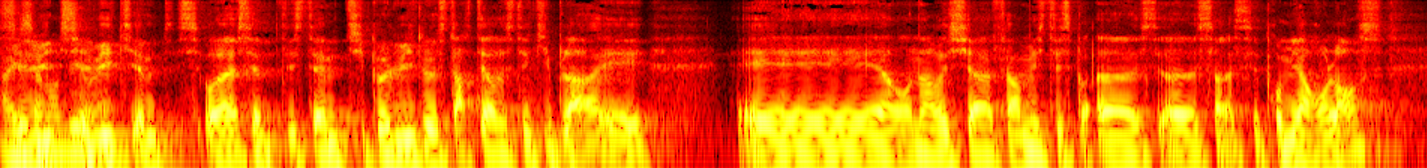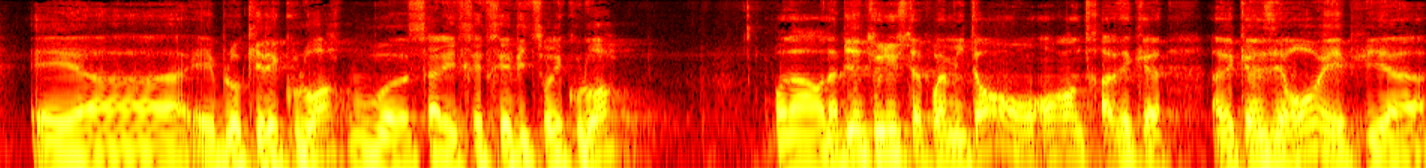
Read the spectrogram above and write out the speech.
C'est Aïssa lui, Mandy, c'est ouais. lui qui, ouais, c'était un petit peu lui le starter de cette équipe-là et, et on a réussi à fermer cette euh, ses premières relances et, euh, et bloquer les couloirs où ça allait très très vite sur les couloirs. On a, on a bien tenu cette première mi-temps. On, on rentre avec avec un zéro et puis euh,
